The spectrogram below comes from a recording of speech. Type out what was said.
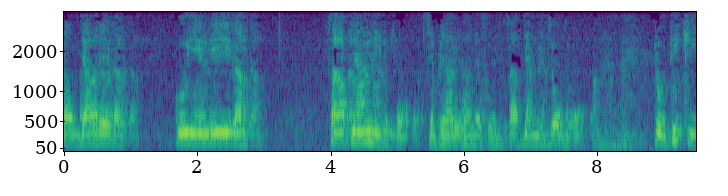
တောင်ကြားတဲ့ကကိုရင်လေးကစားပြန်နေတပေါ့အရှင်ဘုရားတို့ကလည်းဆိုရင်စားပြန်မပြောမပေါ့တို့တိခီ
